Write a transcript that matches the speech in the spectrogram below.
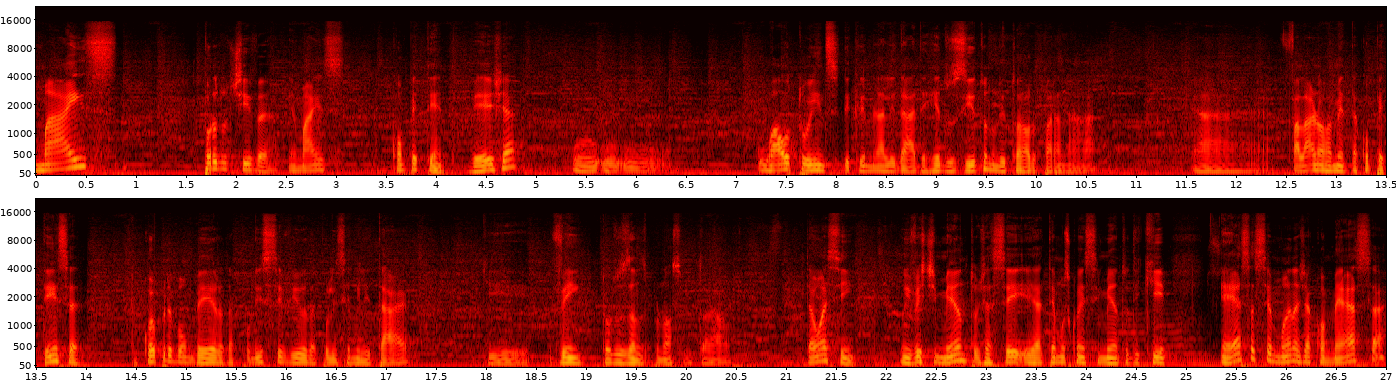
mais produtiva e mais competente. Veja o, o, o, o alto índice de criminalidade reduzido no litoral do Paraná. É, falar novamente da competência do Corpo de Bombeiro, da Polícia Civil, da Polícia Militar, que vem todos os anos para o nosso litoral. Então, assim, o investimento, já sei, já temos conhecimento de que essa semana já começa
